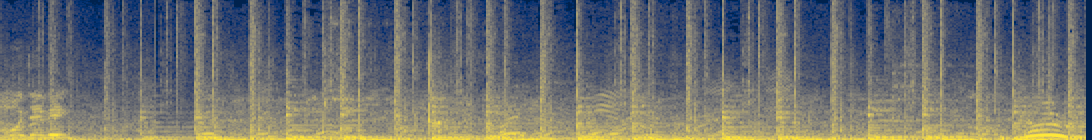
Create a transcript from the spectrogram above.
Boy, JV. Attaboy.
